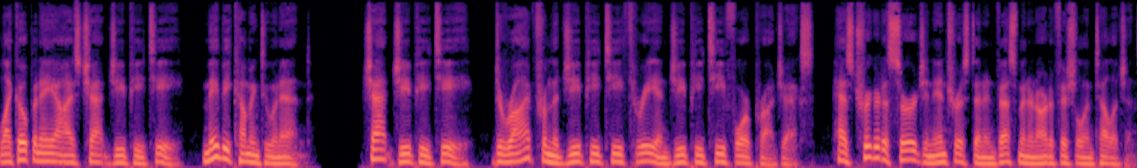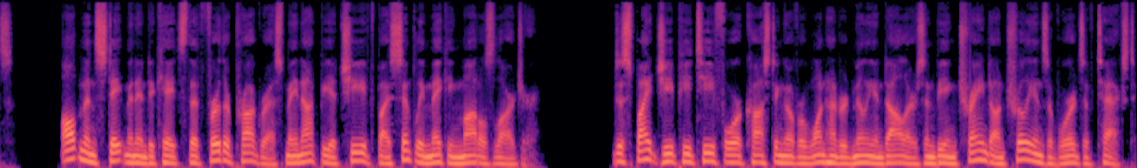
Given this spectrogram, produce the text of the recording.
like OpenAI's ChatGPT, may be coming to an end. ChatGPT, derived from the GPT 3 and GPT 4 projects, has triggered a surge in interest and investment in artificial intelligence. Altman's statement indicates that further progress may not be achieved by simply making models larger. Despite GPT 4 costing over $100 million and being trained on trillions of words of text,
